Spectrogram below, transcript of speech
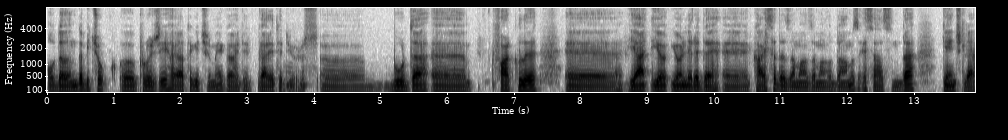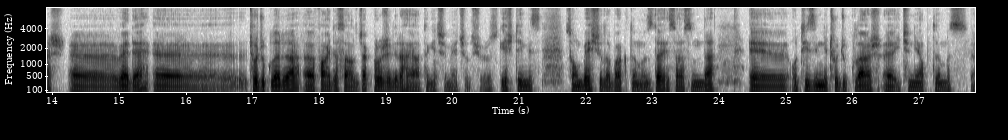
odağında birçok projeyi hayata geçirmeye gayret, ediyoruz. Burada farklı e, yönlere de e, kaysa da zaman zaman odağımız esasında gençler e, ve de e, çocuklara e, fayda sağlayacak projeleri hayata geçirmeye çalışıyoruz. Geçtiğimiz son 5 yıla baktığımızda esasında e, otizmli çocuklar e, için yaptığımız e,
